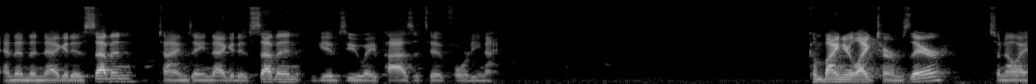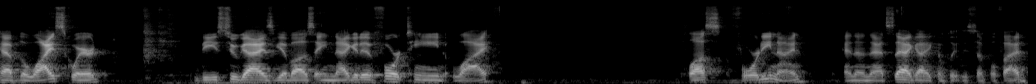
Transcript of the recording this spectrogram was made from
And then the negative 7 times a negative 7 gives you a positive 49. Combine your like terms there. So now I have the y squared. These two guys give us a negative 14y plus 49. And then that's that guy completely simplified.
